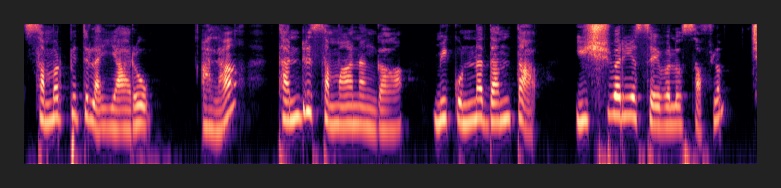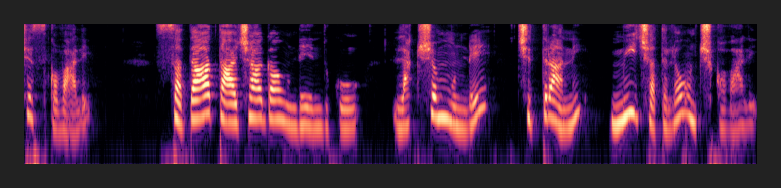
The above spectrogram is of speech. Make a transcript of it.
సమర్పితులయ్యారో అలా తండ్రి సమానంగా మీకున్నదంతా ఈశ్వర్య సేవలో సఫలం చేసుకోవాలి. సదా తాజాగా ఉండేందుకు లక్ష్యం ఉండే చిత్రాన్ని మీ జతలో ఉంచుకోవాలి.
